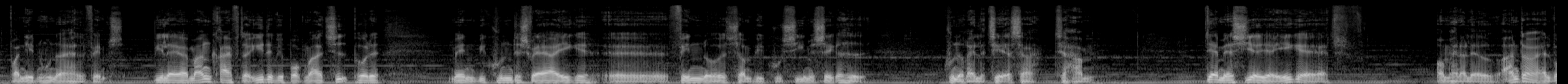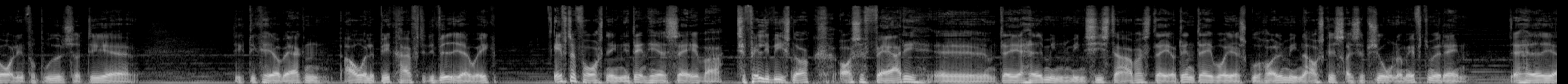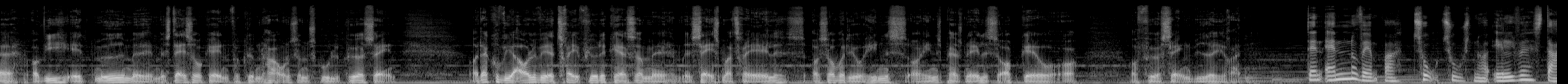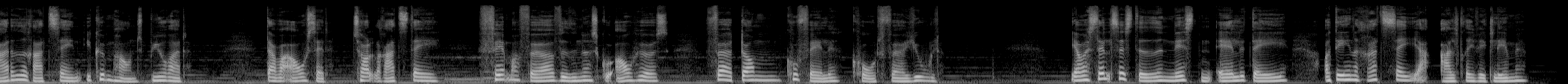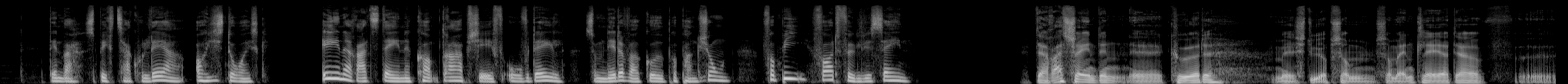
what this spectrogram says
fra 1990. Vi lagde mange kræfter i det, vi brugte meget tid på det, men vi kunne desværre ikke øh, finde noget, som vi kunne sige med sikkerhed kunne relatere sig til ham. Dermed siger jeg ikke, at om han har lavet andre alvorlige forbrydelser, det, er, det, det kan jeg jo hverken af- eller bekræfte, det ved jeg jo ikke. Efterforskningen i den her sag var tilfældigvis nok også færdig, øh, da jeg havde min, min sidste arbejdsdag, og den dag, hvor jeg skulle holde min afskedsreception om eftermiddagen, der havde jeg og vi et møde med, med statsorganen for København, som skulle køre sagen. Og der kunne vi aflevere tre flyttekasser med, med sagsmateriale, og så var det jo hendes og hendes personales opgave at, at føre sagen videre i retten. Den 2. november 2011 startede retssagen i Københavns Byret. Der var afsat 12 retsdage, 45 vidner skulle afhøres, før dommen kunne falde kort før jul. Jeg var selv til stede næsten alle dage, og det er en retssag, jeg aldrig vil glemme. Den var spektakulær og historisk. En af retsdagene kom drabschef Ove Dahl, som netop var gået på pension, forbi for at følge sagen. Da retssagen den øh, kørte med Styrp som, som anklager, der øh,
